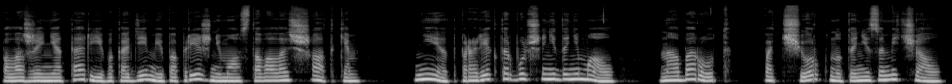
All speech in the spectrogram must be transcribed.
Положение Тарьи в академии по-прежнему оставалось шатким. Нет, проректор больше не донимал. Наоборот, подчеркнуто не замечал.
